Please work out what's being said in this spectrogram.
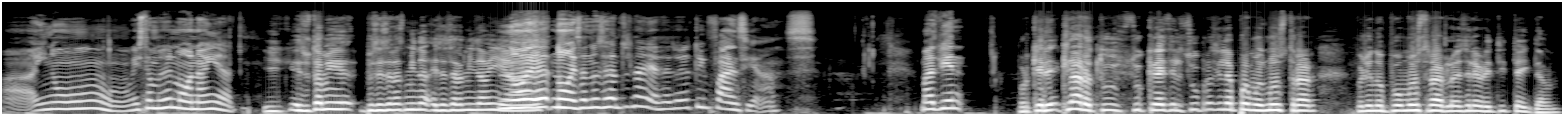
Ay, no. Estamos en modo Navidad. Y eso también, pues esas eran mis, esas eran mis navidades. No, eh, no, esas no serán tus navidades, eso es de tu infancia. Más bien, Porque, claro, tú, tú crees el Supra si le podemos mostrar, pues yo no puedo mostrarlo de Celebrity Takedown.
